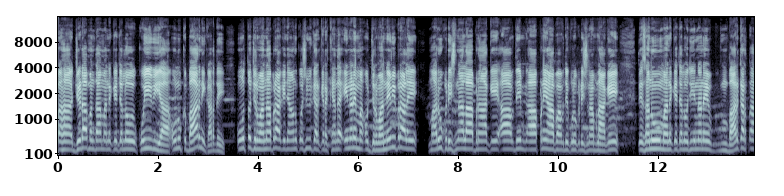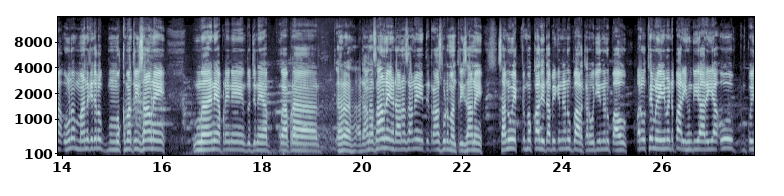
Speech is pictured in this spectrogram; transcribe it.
ਹਾਂ, ਜਿਹੜਾ ਬੰਦਾ ਮੰਨ ਕੇ ਚੱਲੋ ਕੋਈ ਵੀ ਆ ਉਹਨੂੰ ਬਾਹਰ ਨਹੀਂ ਕੱਢਦੇ। ਉਹ ਤੋਂ ਜੁਰਮਾਨਾ ਭਰਾ ਕੇ ਜਾਂ ਉਹਨੂੰ ਕੁਝ ਵੀ ਕਰਕੇ ਰੱਖਿਆ ਜਾਂਦਾ ਇਹਨਾਂ ਨੇ ਉਹ ਜੁਰਮਾਨੇ ਵੀ ਭਰਾ ਲਏ। ਮਾਰੂ ਕੰਡੀਸ਼ਨਾਂ ਲਾ ਬਣਾ ਕੇ ਆਪਦੇ ਆਪਣੇ ਆਪ ਆਪਦੇ ਕੋਲੋਂ ਕੰਡੀਸ਼ਨਾਂ ਬਣਾ ਕੇ ਤੇ ਸਾਨੂੰ ਮੰਨ ਕੇ ਚੱਲੋ ਜੀ ਇਹਨਾਂ ਨੇ ਬਾਹਰ ਕਰਤਾ। ਹੁਣ ਮੰਨ ਕੇ ਚੱਲੋ ਮੁੱਖ ਮੰਤਰੀ ਸਾਹਿਬ ਨੇ ਮ, ਇਹਨੇ ਆਪਣੇ ਨੇ ਦੂਜੇ ਨੇ ਆਪ- ਆਪਣਾ ਹਰਿਆਣਾ ਸਾਹਿਬ ਨੇ ਹਰਿਆਣਾ ਸਾਹਿਬ ਨੇ ਤੇ ਟਰਾਂਸਪੋਰਟ ਮੰਤਰੀ ਸਾਹਿਬ ਨੇ ਸਾਨੂੰ ਇੱਕ ਮੌਕਾ ਦਿੱਤਾ ਵੀ ਕਿ ਇਹਨਾਂ ਨੂੰ ਭਾਲ ਕਰੋ ਜੀ ਇਹਨਾਂ ਨੂੰ ਪਾਓ। ਪਰ ਉੱਥੇ ਮੈਨੇਜਮੈਂਟ ਭਾਰੀ ਹੁੰਦੀ ਆ ਰਹੀ ਆ ਉਹ ਕੋਈ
